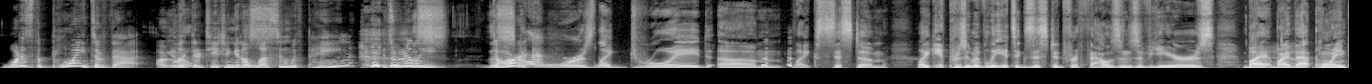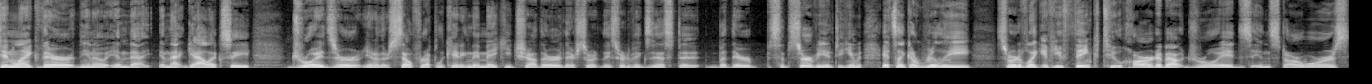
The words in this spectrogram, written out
What is the point of that? Like know, they're teaching it a lesson with pain? It's really the dark. Star Wars like droid um like system like it presumably it's existed for thousands of years by by that point in like their you know in that in that galaxy droids are you know they're self-replicating they make each other they're sort they sort of exist uh, but they're subservient to human it's like a really sort of like if you think too hard about droids in Star Wars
